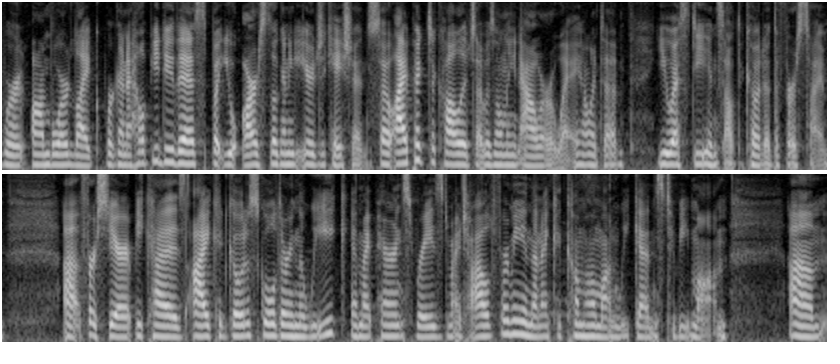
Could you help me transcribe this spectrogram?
were on board, like, we're going to help you do this, but you are still going to get your education. So I picked a college that was only an hour away. I went to USD in South Dakota the first time. Uh, first year because I could go to school during the week and my parents raised my child for me, and then I could come home on weekends to be mom. Um,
